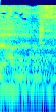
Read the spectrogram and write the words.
blood.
